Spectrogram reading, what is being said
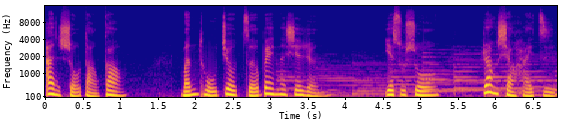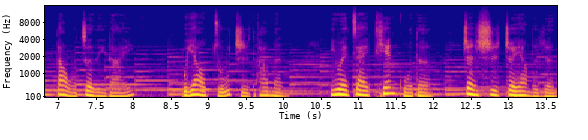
按手祷告。门徒就责备那些人。耶稣说：“让小孩子到我这里来，不要阻止他们。”因为在天国的正是这样的人，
